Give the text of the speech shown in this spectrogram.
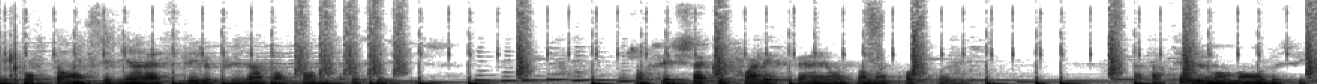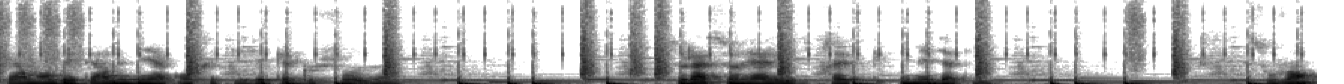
Et pourtant, c'est bien l'aspect le plus important du processus. J'en fais chaque fois l'expérience dans ma propre vie. À partir du moment où je suis clairement déterminée à concrétiser quelque chose, cela se réalise presque immédiatement. Souvent,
